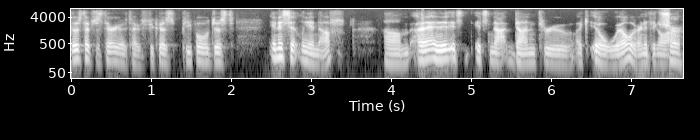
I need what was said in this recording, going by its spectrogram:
those types of stereotypes because people just innocently enough. Um, and it's it's not done through like ill will or anything along, Sure.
